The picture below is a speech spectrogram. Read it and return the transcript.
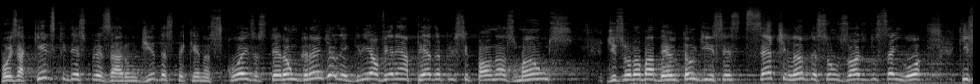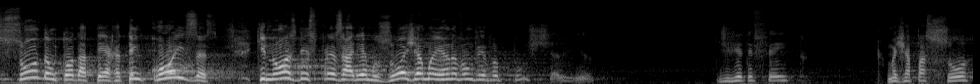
Pois aqueles que desprezaram o dia das pequenas coisas terão grande alegria ao verem a pedra principal nas mãos de Zorobabel. Então disse: Esses sete lâmpadas são os olhos do Senhor, que sondam toda a terra. Tem coisas que nós desprezaremos hoje e amanhã nós vamos ver. Puxa vida, devia ter feito mas já passou,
